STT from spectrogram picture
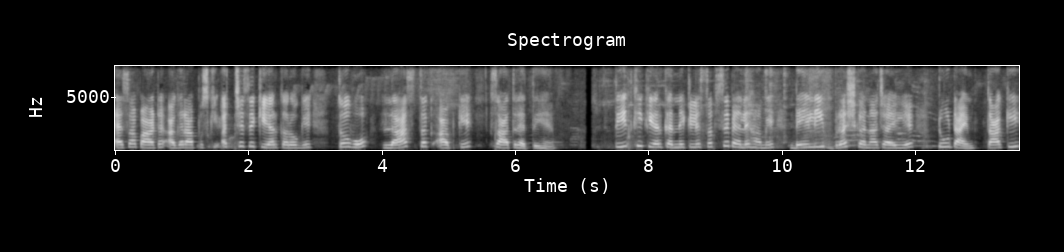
ऐसा पार्ट है, अगर आप उसकी अच्छे से केयर करोगे तो वो लास्ट तक आपके साथ रहते हैं। टीथ की केयर करने के लिए सबसे पहले हमें डेली ब्रश करना चाहिए टू टाइम, ताकि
